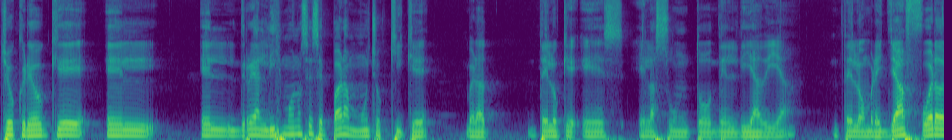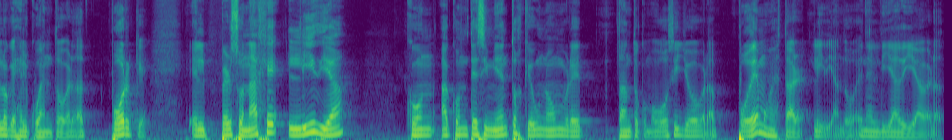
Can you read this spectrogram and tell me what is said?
yo creo que el, el realismo no se separa mucho, Quique, ¿verdad? De lo que es el asunto del día a día del hombre, ya fuera de lo que es el cuento, ¿verdad? Porque el personaje lidia con acontecimientos que un hombre, tanto como vos y yo, ¿verdad? Podemos estar lidiando en el día a día, ¿verdad?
